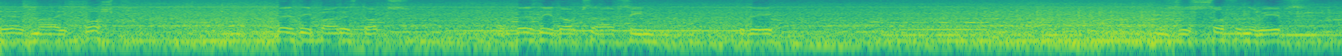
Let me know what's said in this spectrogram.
There's my first Disney ducks, or Disney ducks that I've seen today. He's just surfing the waves.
